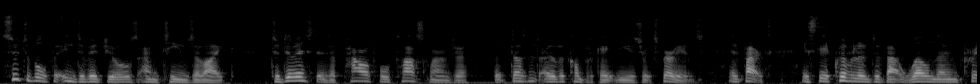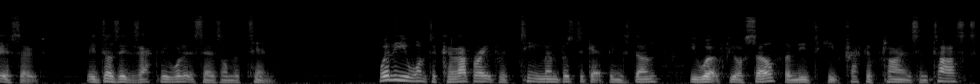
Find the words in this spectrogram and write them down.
Suitable for individuals and teams alike, Todoist is a powerful task manager that doesn't overcomplicate the user experience. In fact, it's the equivalent of that well known creosote. It does exactly what it says on the tin. Whether you want to collaborate with team members to get things done, you work for yourself and need to keep track of clients and tasks,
